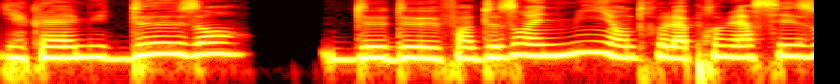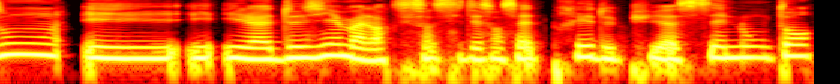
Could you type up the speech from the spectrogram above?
il y a quand même eu deux ans de, deux ans et demi entre la première saison et, et, et la deuxième, alors que c'était censé être prêt depuis assez longtemps.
